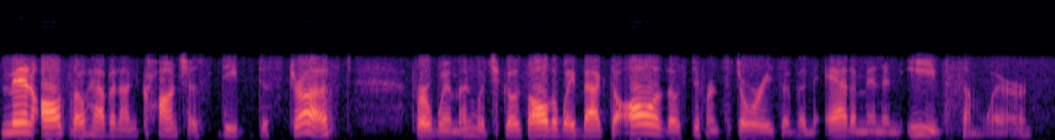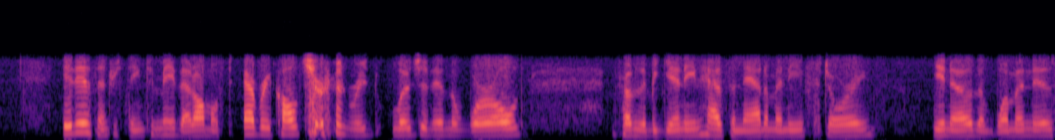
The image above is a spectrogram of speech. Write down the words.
men also have an unconscious deep distrust for women, which goes all the way back to all of those different stories of an Adam and an Eve somewhere. It is interesting to me that almost every culture and religion in the world from the beginning has an Adam and Eve story. You know, the woman is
